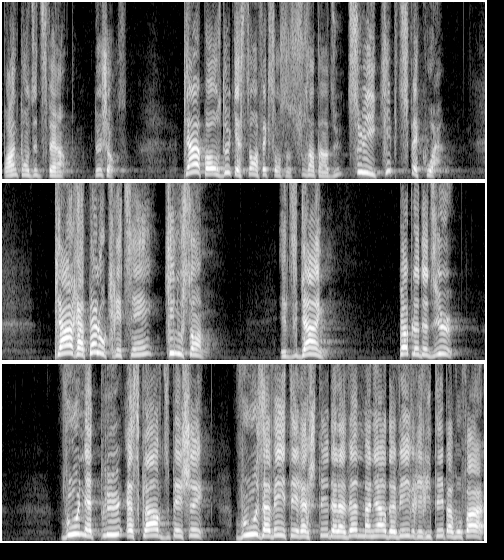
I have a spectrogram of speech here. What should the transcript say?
pour avoir une conduite différente. Deux choses. Pierre pose deux questions en fait qui sont sous-entendues. Tu es qui et tu fais quoi? Pierre rappelle aux chrétiens qui nous sommes. Il dit, gang, peuple de Dieu, vous n'êtes plus esclaves du péché. Vous avez été rachetés de la vaine manière de vivre héritée par vos frères.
